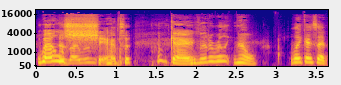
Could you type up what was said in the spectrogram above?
well, was- shit. Okay. Literally, no. Like I said,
